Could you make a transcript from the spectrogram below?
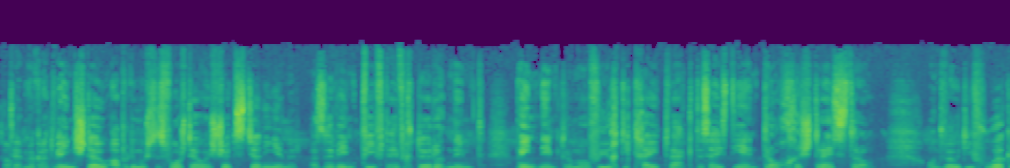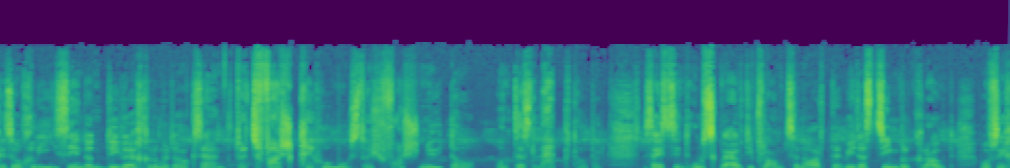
Schon. Jetzt haben wir gerade Windstill, aber du musst dir das vorstellen, es schützt ja niemand. Also der Wind pfeift einfach durch und nimmt, Wind nimmt darum auch Feuchtigkeit weg. Das heisst, die haben Trockenstress dran. Und weil die Fugen so klein sind und die Löcher, die wir hier sehen, da hat fast kein Humus, da ist fast nichts da. Und das lebt aber. Das heisst, es sind ausgewählte Pflanzenarten, wie das Zimbelkraut, die sich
